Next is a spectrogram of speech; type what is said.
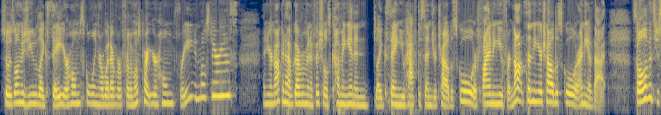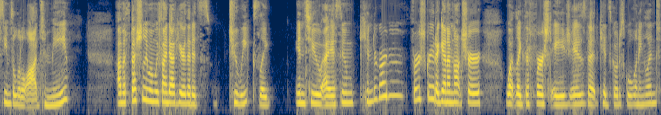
so as long as you like say you're homeschooling or whatever, for the most part, you're home free in most areas. And you're not going to have government officials coming in and like saying you have to send your child to school or fining you for not sending your child to school or any of that. So all of it just seems a little odd to me. Um, especially when we find out here that it's two weeks, like into, I assume, kindergarten, first grade. Again, I'm not sure what like the first age is that kids go to school in England.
